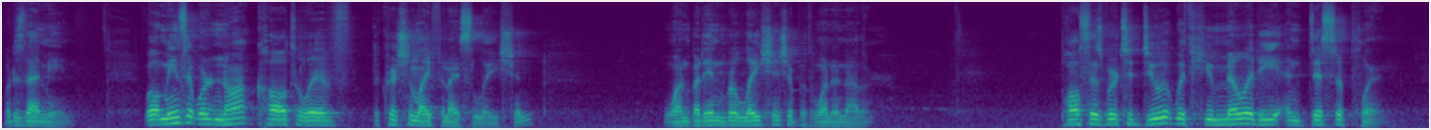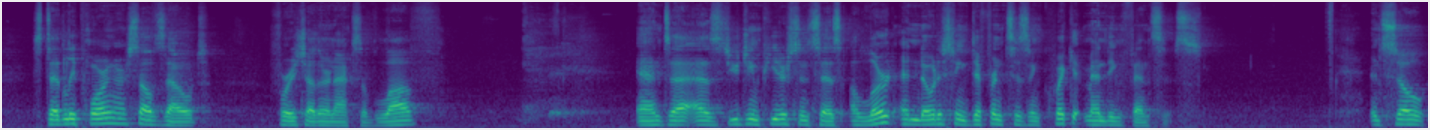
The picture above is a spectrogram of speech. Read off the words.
What does that mean? Well, it means that we're not called to live the Christian life in isolation, one, but in relationship with one another. Paul says we're to do it with humility and discipline, steadily pouring ourselves out for each other in acts of love. And uh, as Eugene Peterson says, alert at noticing differences and quick at mending fences. And so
